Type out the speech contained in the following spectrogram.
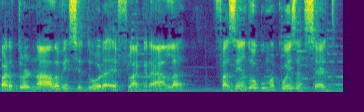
para torná-la vencedora é flagrá-la fazendo alguma coisa certa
